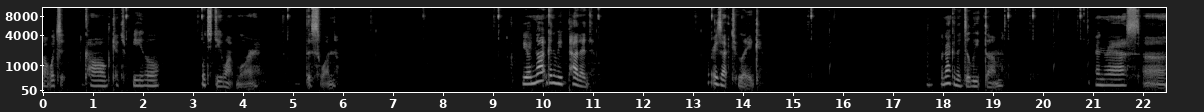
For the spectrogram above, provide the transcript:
oh, what's it called? Catch a beetle. Which do you want more? This one. You're not going to be petted. Where is that two leg? We're not going to delete them. NRaas, uh...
